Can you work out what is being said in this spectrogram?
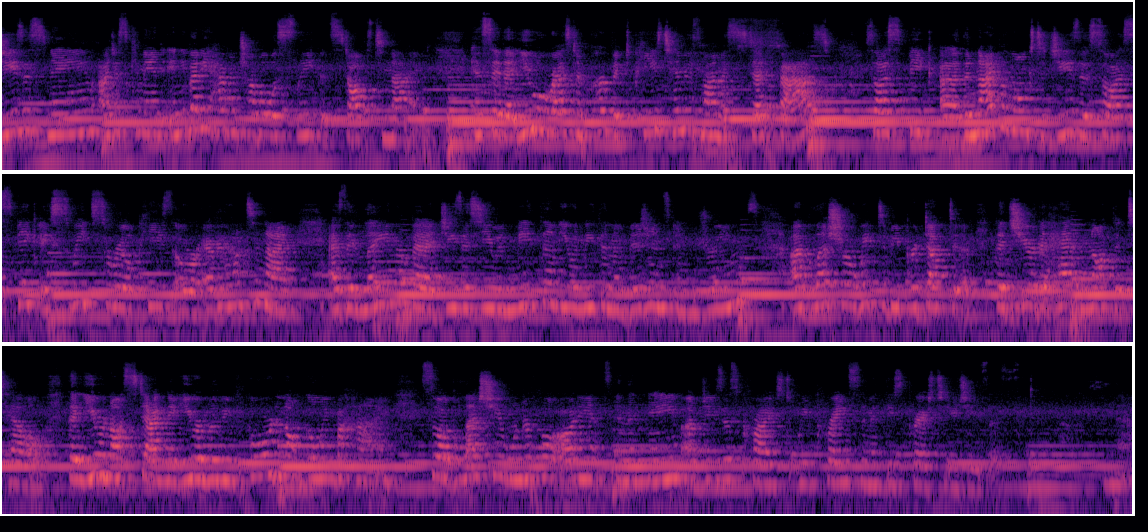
Jesus' name, I just command anybody having trouble with sleep, it stops tonight. And say that you will rest in perfect peace. Him whose mind is steadfast. So I speak, uh, the night belongs to Jesus, so I speak a sweet, surreal peace over everyone tonight as they lay in their bed. Jesus, you would meet them, you would meet them in visions and dreams. I bless your week to be productive, that you're the head and not the tail, that you are not stagnant, you are moving forward and not going behind. So I bless you, wonderful audience. In the name of Jesus Christ, we pray and submit these prayers to you, Jesus. Amen.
